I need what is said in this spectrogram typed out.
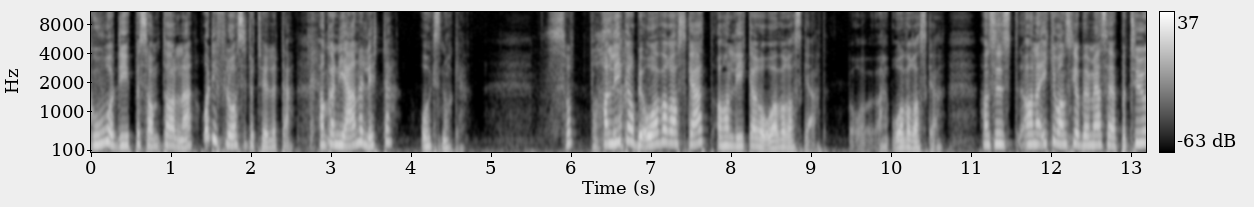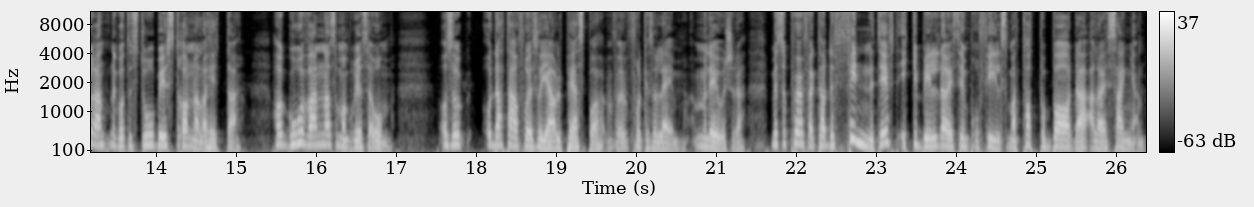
gode og dype samtalene, og de flåsete og tullete. Han kan gjerne lytte og snakke. Såpass. Han liker å bli overrasket, og han liker å overraske. Overraske. Han, synes, han er ikke vanskelig å be med seg på tur, enten det går til storby, strand eller hytte. Har gode venner som han bryr seg om. Og, så, og dette her får jeg så jævlig pes på. Folk er så lame. Men det er jo ikke det. Mr. Perfect har definitivt ikke bilder i sin profil som er tatt på badet eller i sengen.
